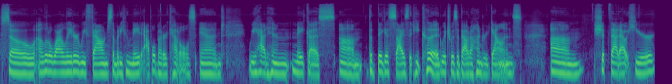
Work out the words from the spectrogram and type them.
So a little while later we found somebody who made apple butter kettles and we had him make us um, the biggest size that he could which was about 100 gallons. Um, ship that out here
